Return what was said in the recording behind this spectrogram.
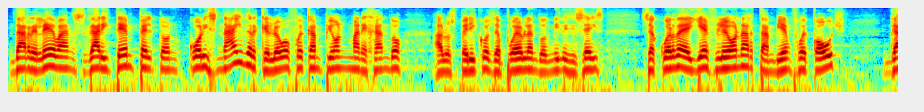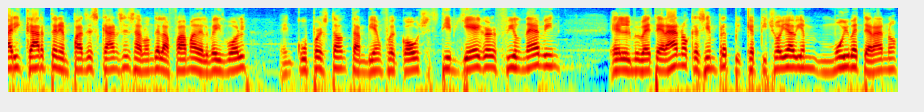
Darrell Evans, Gary Templeton, Corey Snyder, que luego fue campeón manejando a los Pericos de Puebla en 2016. ¿Se acuerda de Jeff Leonard? También fue coach. Gary Carter, en paz descanse, Salón de la Fama del Béisbol en Cooperstown, también fue coach. Steve Yeager, Phil Nevin, el veterano que siempre que pichó ya bien, muy veterano,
